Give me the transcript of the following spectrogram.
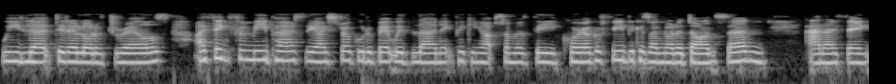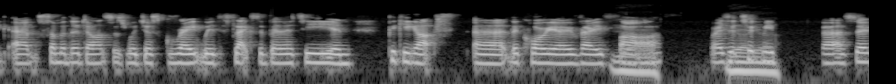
we le- did a lot of drills. I think for me personally, I struggled a bit with learning, picking up some of the choreography because I'm not a dancer, and, and I think um, some of the dancers were just great with flexibility and picking up uh, the choreo very Yeah. fast, whereas it Yeah, took yeah. me uh, so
